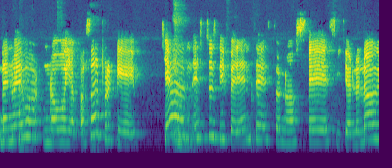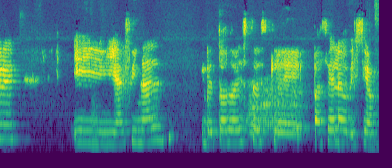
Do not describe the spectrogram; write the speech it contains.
de nuevo no voy a pasar porque ya esto es diferente, esto no sé si yo lo logre, y al final de todo esto es que pasé la audición.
